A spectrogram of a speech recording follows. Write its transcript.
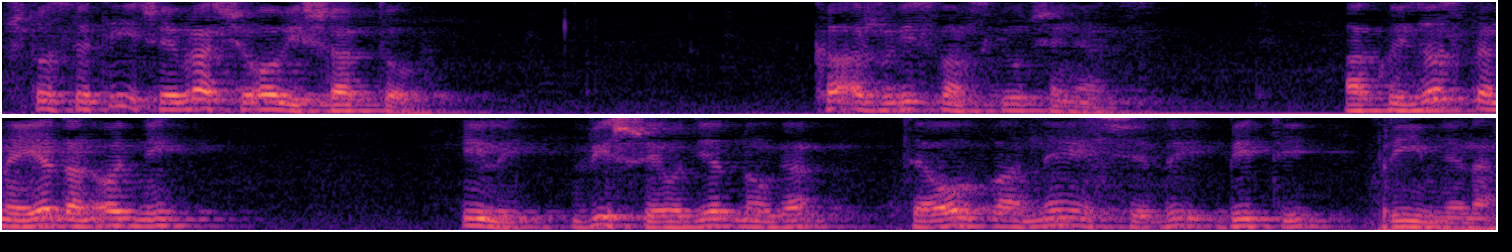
Što se tiče, braćo, ovih šartova, kažu islamski učenjaci, ako izostane jedan od njih, ili više od jednoga, te ova neće biti primljena.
